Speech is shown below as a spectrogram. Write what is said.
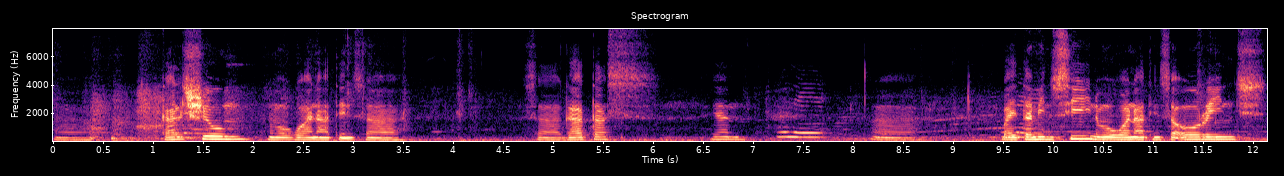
uh, calcium na makukuha natin sa sa gatas. Yan. Uh, vitamin C na makukuha natin sa orange.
